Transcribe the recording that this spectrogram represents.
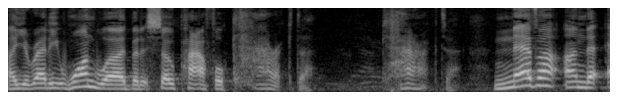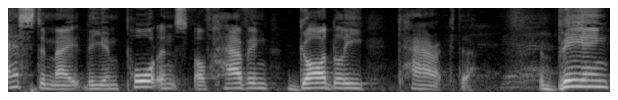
Are you ready? One word, but it's so powerful character. Character. Never underestimate the importance of having godly character being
